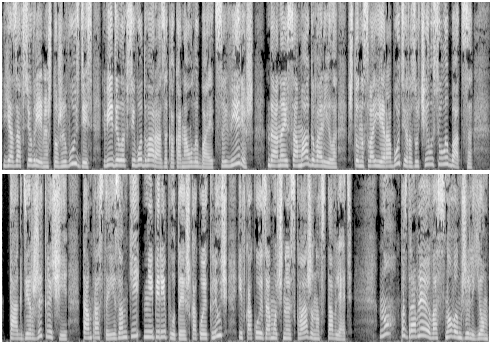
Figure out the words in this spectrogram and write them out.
Я за все время, что живу здесь, видела всего два раза, как она улыбается. Веришь? Да она и сама говорила, что на своей работе разучилась улыбаться. «Так, держи ключи. Там простые замки, не перепутаешь, какой ключ и в какую замочную скважину вставлять. Ну, поздравляю вас с новым жильем,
